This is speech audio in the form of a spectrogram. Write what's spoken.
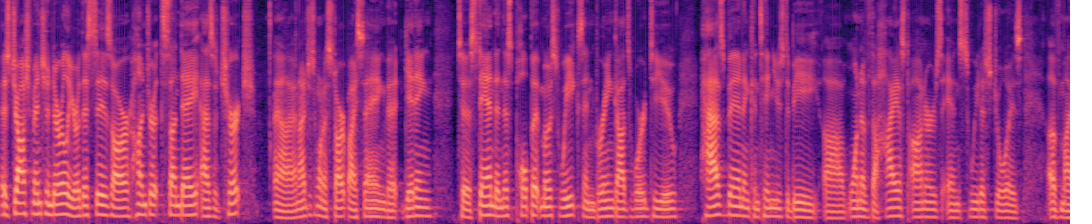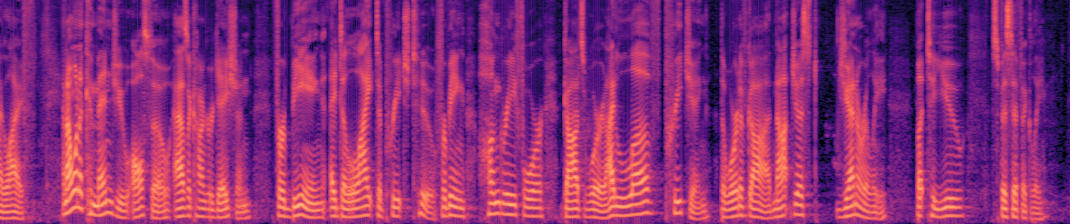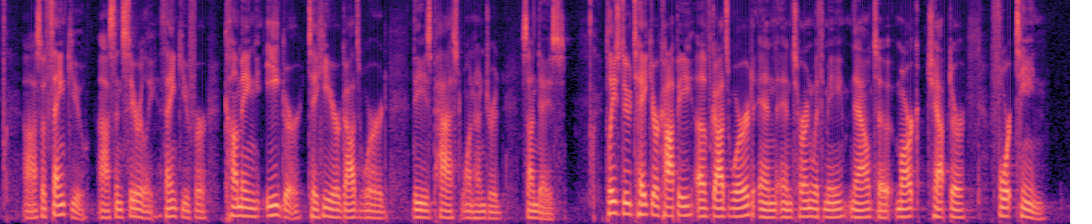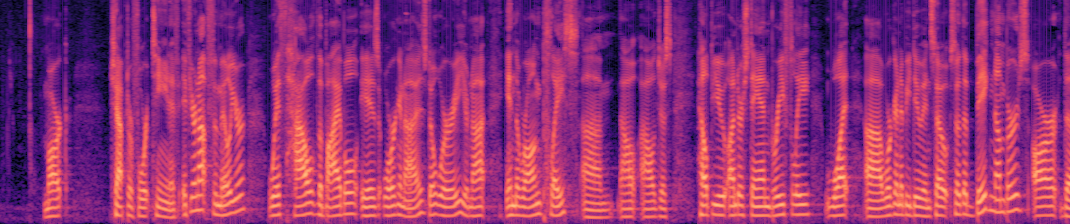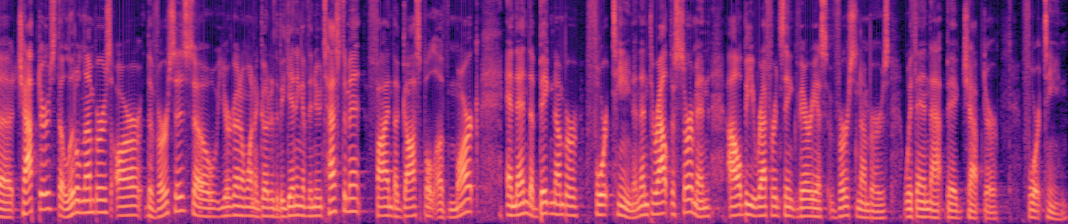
As Josh mentioned earlier, this is our 100th Sunday as a church. Uh, and I just want to start by saying that getting to stand in this pulpit most weeks and bring God's word to you has been and continues to be uh, one of the highest honors and sweetest joys of my life. And I want to commend you also as a congregation for being a delight to preach to, for being hungry for God's word. I love preaching the word of God, not just generally, but to you specifically. Uh, so thank you uh, sincerely. Thank you for coming eager to hear God's word these past 100 Sundays. Please do take your copy of God's word and, and turn with me now to Mark chapter 14. Mark chapter 14. If, if you're not familiar with how the Bible is organized, don't worry, you're not in the wrong place. Um, I'll, I'll just help you understand briefly what uh, we're going to be doing. So, so the big numbers are the chapters, the little numbers are the verses. So you're going to want to go to the beginning of the New Testament, find the Gospel of Mark, and then the big number 14. And then throughout the sermon, I'll be referencing various verse numbers within that big chapter 14.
